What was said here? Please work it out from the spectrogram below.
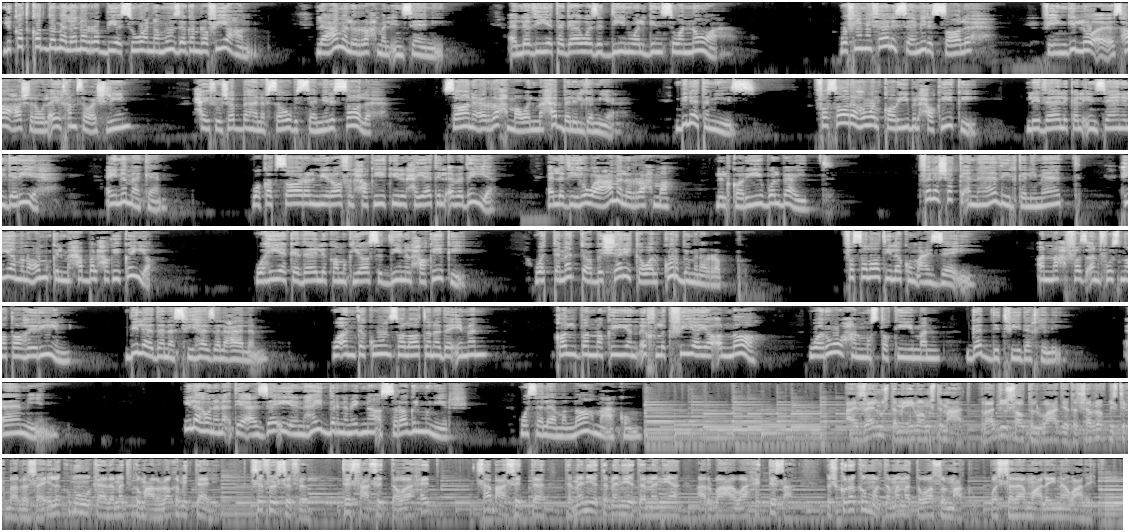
لقد قدم لنا الرب يسوع نموذجا رفيعا لعمل الرحمة الإنساني الذي يتجاوز الدين والجنس والنوع. وفي مثال السامير الصالح في إنجيل لوقا إصحاح 10 والآية 25 حيث شبه نفسه بالسامير الصالح. صانع الرحمة والمحبة للجميع بلا تمييز. فصار هو القريب الحقيقي لذلك الإنسان الجريح أينما كان. وقد صار الميراث الحقيقي للحياة الأبدية الذي هو عمل الرحمة للقريب والبعيد. فلا شك أن هذه الكلمات هي من عمق المحبة الحقيقية وهي كذلك مقياس الدين الحقيقي والتمتع بالشركة والقرب من الرب. فصلاتي لكم أعزائي أن نحفظ أنفسنا طاهرين بلا دنس في هذا العالم وأن تكون صلاتنا دائما قلبا نقيا اخلق في يا الله وروحا مستقيما جدد في داخلي. آمين. إلى هنا نأتي أعزائي إلى نهاية برنامجنا السراج المنير وسلام الله معكم. أعزائي المستمعين والمستمعات راديو صوت الوعد يتشرف باستقبال رسائلكم ومكالمتكم على الرقم التالي 00 961 سبعة ستة ثمانية ثمانية ثمانية أربعة واحد تسعة. نشكركم ونتمنى التواصل معكم. والسلام علينا وعليكم.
